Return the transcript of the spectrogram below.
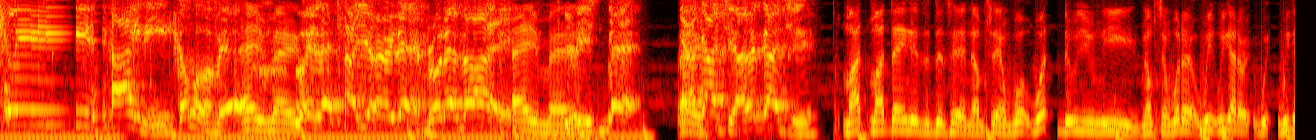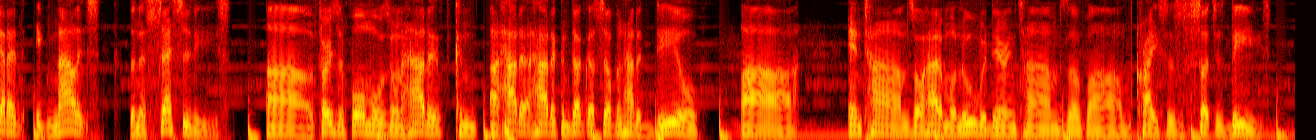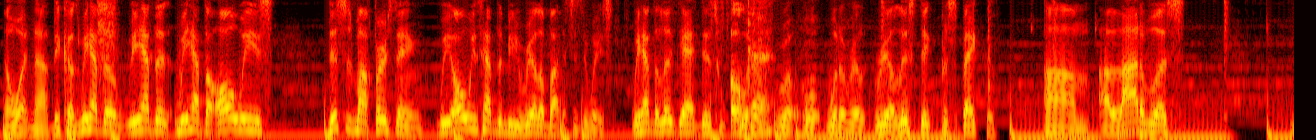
clean hiney. Come on, man. Hey, man. Wait, that's how you heard that, bro. That's all right. Hey, man. You reached back. I got you. I got you. my my thing is this here, you know what I'm saying? What what do you need? You know what I'm saying? What are, we we gotta we, we gotta acknowledge the necessities uh, first and foremost on how to con- uh, how to how to conduct ourselves and how to deal uh, in times or how to maneuver during times of um, crisis such as these and whatnot. Because we have to we have to we have to always. This is my first thing. We always have to be real about the situation. We have to look at this with a, with a real- realistic perspective. Um, a lot of us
